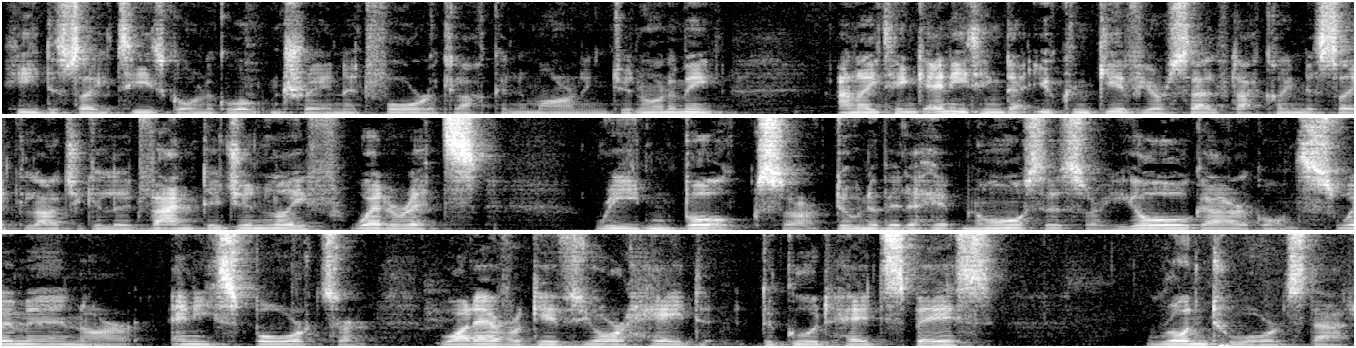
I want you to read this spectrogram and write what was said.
he decides he's going to go out and train at four o'clock in the morning. Do you know what I mean? And I think anything that you can give yourself that kind of psychological advantage in life, whether it's reading books or doing a bit of hypnosis or yoga or going swimming or any sports or whatever gives your head the good headspace, run towards that.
